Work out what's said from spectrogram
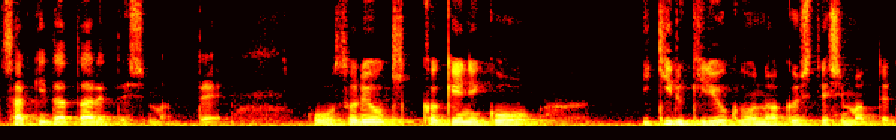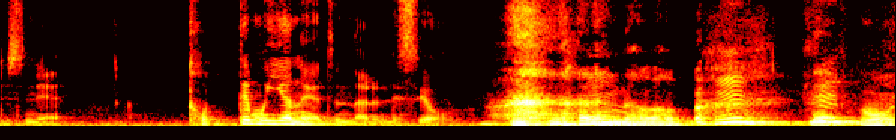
先立たれてしまってこうそれをきっかけにこう生きる気力をなくしてしまってですねとっても嫌なやつになるんですよ。あのね、もう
